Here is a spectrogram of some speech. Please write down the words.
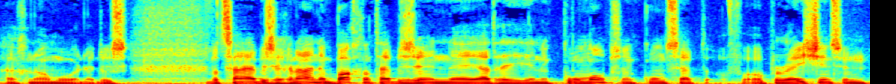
genomen worden. Dus wat zij hebben ze gedaan? In Bagdad hebben ze een, ja, een CONOPS, een Concept of Operations. Een,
